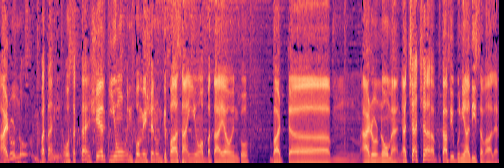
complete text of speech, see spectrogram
आई डोंट नो पता नहीं, हो सकता है। शेयर की हो इन्फॉर्मेशन उनके पास आई हो, अब बताया हो इनको। But I don't know man अच्छा अच्छा काफ़ी बुनियादी सवाल है।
